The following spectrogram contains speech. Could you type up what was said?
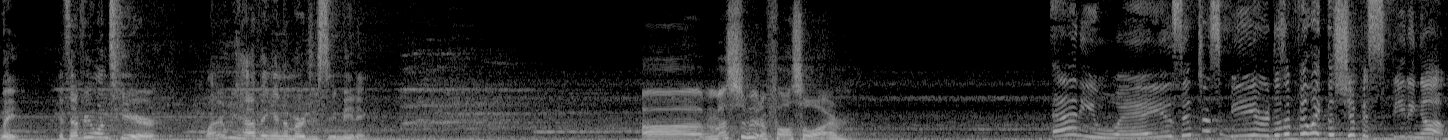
Wait, if everyone's here, why are we having an emergency meeting? Uh, must have been a false alarm. Anyway, is it just me, or does it feel like the ship is speeding up?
